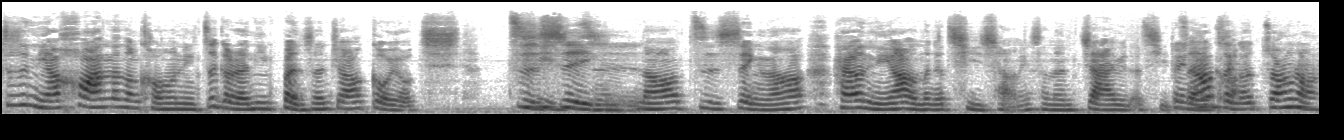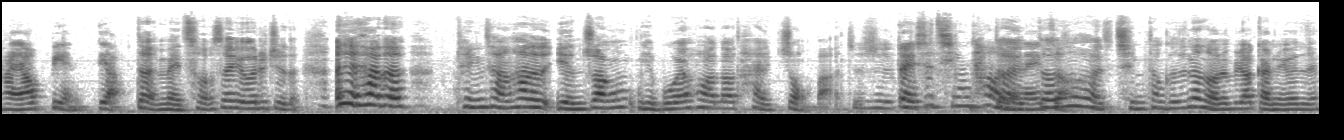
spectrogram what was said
就是你要画那种口红，你这个人你本身就要够有气。自信，然后自信，然后还有你要有那个气场，你才能驾驭得起。对，然后整个妆容还要变调。对，没错。所以我就觉得，而且她的平常她的眼妆也不会画到太重吧，就是对，是清透的那种，都是很清透。可是那种就比较感觉有点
